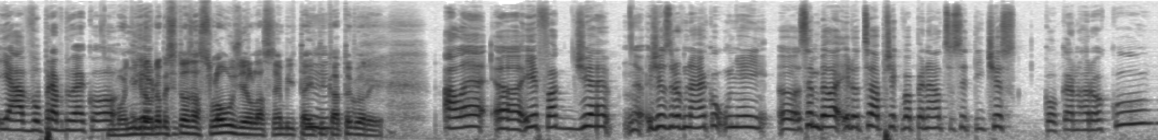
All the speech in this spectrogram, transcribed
já opravdu jako... Nebo někdo, je... kdo by si to zasloužil vlastně být tady hmm. ty kategorii. Ale uh, je fakt, že, že zrovna jako u něj uh, jsem byla i docela překvapená, co se týče skoka na roku.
